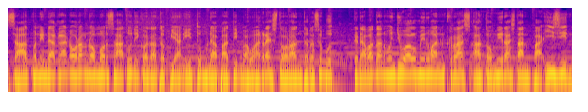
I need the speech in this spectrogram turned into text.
Saat penindakan orang nomor satu di kota tepian itu mendapati bahwa restoran tersebut kedapatan menjual minuman keras atau miras tanpa izin,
